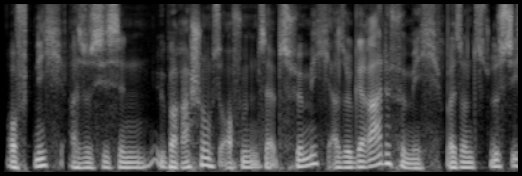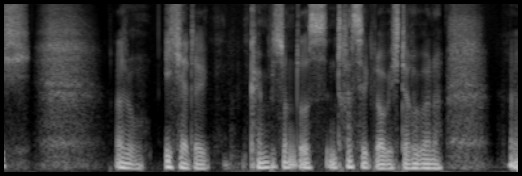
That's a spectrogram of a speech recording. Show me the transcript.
Oft nicht. Also sie sind überraschungsoffen, selbst für mich. Also gerade für mich, weil sonst wüsste ich, also ich hätte kein besonderes Interesse, glaube ich, darüber. Äh,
